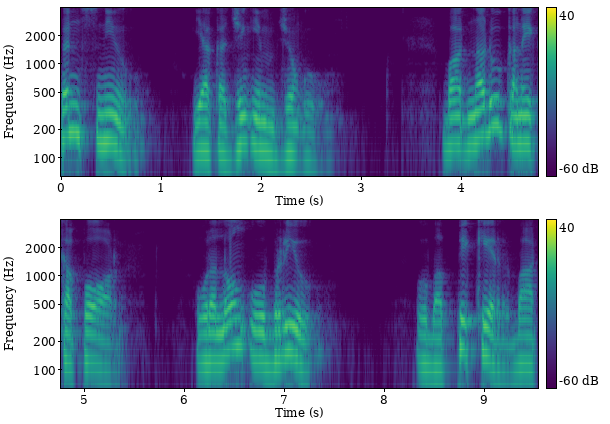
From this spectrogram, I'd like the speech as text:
pen sniu ya ka jingim jongu bad nadu kane kapor long u briu uba pikir bad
